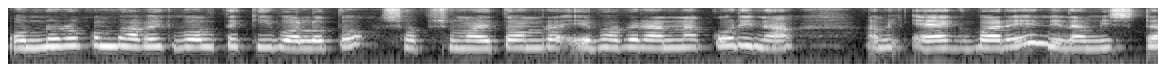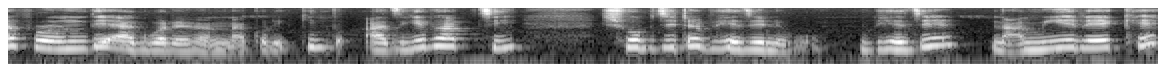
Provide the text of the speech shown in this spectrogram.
অন্যরকমভাবে বলতে কি বলো তো সবসময় তো আমরা এভাবে রান্না করি না। আমি একবারে নিরামিষটা ফোড়ন দিয়ে একবারে রান্না করি। কিন্তু আজকে ভাবছি সবজিটা ভেজে নেব। ভেজে নামিয়ে রেখে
